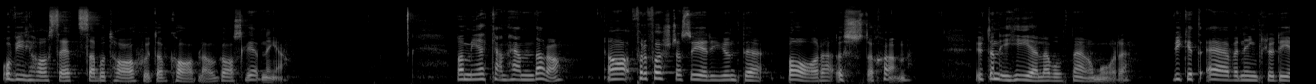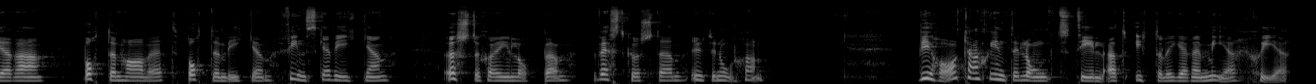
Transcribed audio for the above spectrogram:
Och vi har sett sabotage av kablar och gasledningar. Vad mer kan hända då? Ja, för det första så är det ju inte bara Östersjön. utan det är hela vårt närområde, vilket även inkluderar Bottenhavet, Bottenviken, Finska viken, Östersjöinloppen, västkusten ut i Nordsjön. Vi har kanske inte långt till att ytterligare mer sker,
